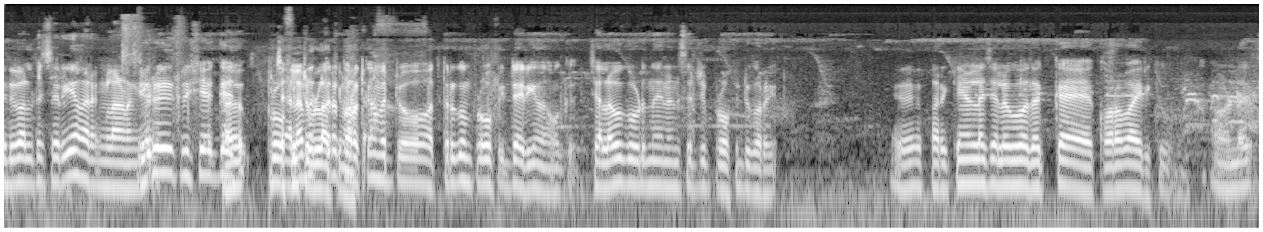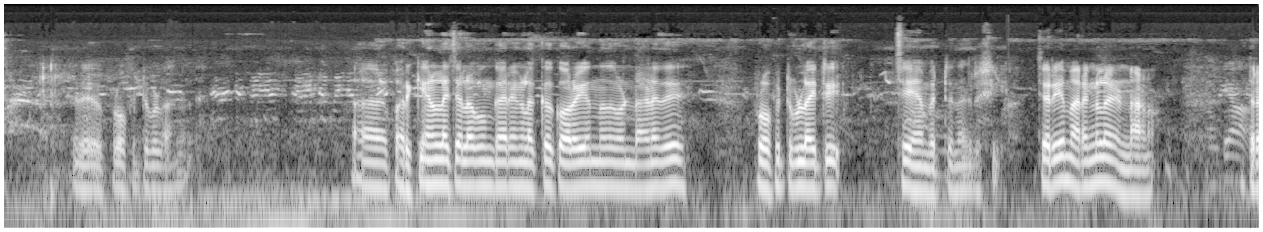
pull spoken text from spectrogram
ഇതുപോലത്തെ ചെറിയ മരങ്ങളാണെങ്കിൽ ഒരു കൃഷിയൊക്കെ ചെലവ് കുറയ്ക്കാൻ പറ്റുമോ അത്രക്കും പ്രോഫിറ്റ് ആയിരിക്കും നമുക്ക്. ചെലവ് കൂടുന്നതിനനുസരിച്ച് പ്രോഫിറ്റ് കുറയും. ഇത് പറിക്കാനുള്ള ചെലവ് അതൊക്കെ കുറവായിരിക്കും. അതുകൊണ്ട് ഇത് പ്രോഫിറ്റബിൾ ആണ്. ആ, പറിക്കാനുള്ള ചിലവും കാര്യങ്ങളൊക്കെ കുറയുന്നത് കൊണ്ടാണ് ഇത് പ്രോഫിറ്റബിളായിട്ട് ചെയ്യാൻ പറ്റുന്ന കൃഷി. ചെറിയ മരങ്ങൾ ഉണ്ടാണോ അത്ര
